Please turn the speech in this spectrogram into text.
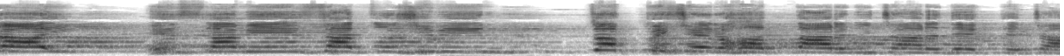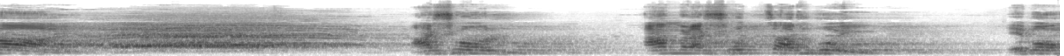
চাই, ইসলামী ছাত্র শিবির চব্বিশের হত্যার বিচার দেখতে চাই। আসুন, আমরা সোচ্চার হই এবং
